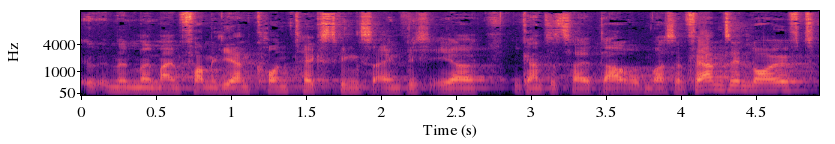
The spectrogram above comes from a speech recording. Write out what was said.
in meinem familiären Kontext ging es eigentlich eher die ganze Zeit darum, was im Fernsehen läuft,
